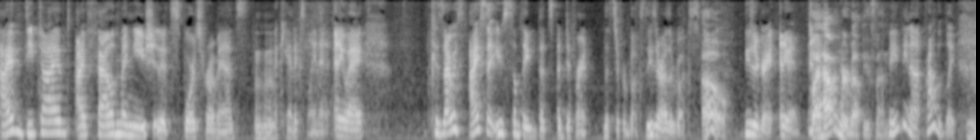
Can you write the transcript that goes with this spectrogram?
I've deep dived. I've found my niche. and It's sports romance. Mm-hmm. I can't explain it anyway. Because I was I sent you something that's a different that's different books. These are other books. Oh, These are great. Anyway, so I haven't heard about these then. maybe not. Probably. Hmm.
